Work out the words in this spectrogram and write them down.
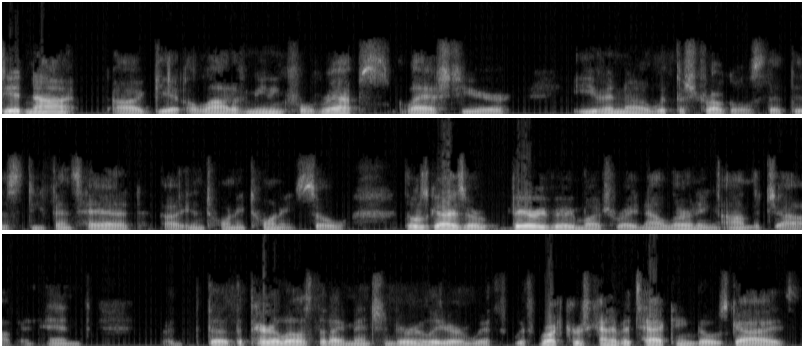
did not uh, get a lot of meaningful reps last year, even uh, with the struggles that this defense had uh, in 2020. So those guys are very, very much right now learning on the job, and, and the the parallels that I mentioned earlier with with Rutgers kind of attacking those guys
